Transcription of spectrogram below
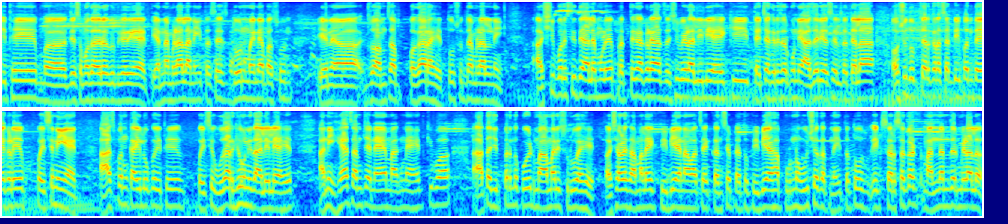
इथे जे समुदाय अधिकारी आहेत यांना मिळाला नाही. तसेच दोन महिन्यापासून येण्या जो आमचा पगार आहे तो सुद्धा मिळाला नाही. अशी परिस्थिती आल्यामुळे प्रत्येकाकडे आज अशी वेळ आलेली आहे की त्याच्या घरी जर कोणी आजारी असेल तर त्याला औषधोपचार करायसाठी पण त्याच्याकडे पैसे नाही आहेत. आज पण काही लोक इथे पैसे उधार घेऊन इथं आलेले आहेत. आणि ह्याच आमच्या न्याय मागण्या आहेत की बा आता जिथपर्यंत कोविड महामारी सुरू आहे अशा वेळेस आम्हाला एक पी बी आय नावाचा एक कन्सेप्ट आहे. तो पी बी आय हा पूर्ण होऊ शकत नाही. तर तो एक सरसकट मानधन जर मिळालं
